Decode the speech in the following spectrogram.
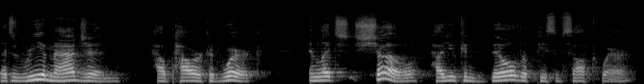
Let's reimagine how power could work. And let's show how you can build a piece of software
